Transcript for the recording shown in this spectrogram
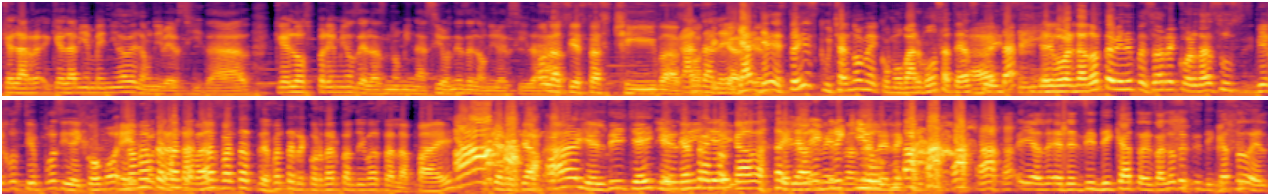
que la, que la bienvenida de la universidad, que los premios de las nominaciones de la universidad. O las fiestas chivas. Ándale, ya, estoy escuchándome como Barbosa, ¿te das Ay, cuenta? sí. El gobernador también empezó a recordar sus viejos tiempos y de cómo él Nada más te falta, más falta, te falta recordar cuando ibas a la PAE y que decías, ay, el DJ que el siempre DJ, tocaba el Electric mismas- Q. el Electric y el, el del sindicato, el salón del sindicato del,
